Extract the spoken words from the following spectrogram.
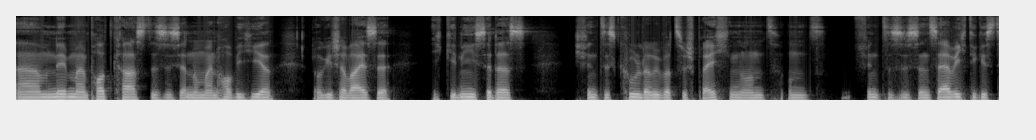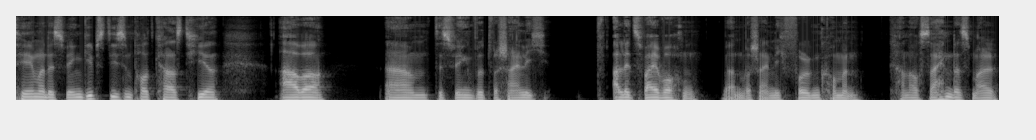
ähm, neben meinem Podcast. Das ist ja nur mein Hobby hier, logischerweise. Ich genieße das. Ich finde es cool, darüber zu sprechen und, und finde, das ist ein sehr wichtiges Thema. Deswegen gibt es diesen Podcast hier. Aber ähm, deswegen wird wahrscheinlich alle zwei Wochen werden wahrscheinlich Folgen kommen. Kann auch sein, dass mal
